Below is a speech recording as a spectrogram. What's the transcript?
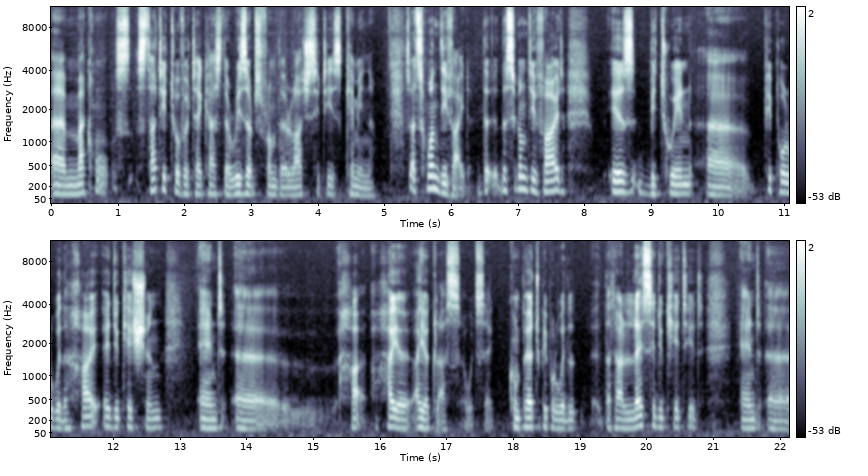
uh, Macron s- started to overtake as the results from the large cities came in. So that's one divide. The, the second divide is between uh, people with a high education and uh, hi- higher higher class, I would say, compared to people with that are less educated and uh,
